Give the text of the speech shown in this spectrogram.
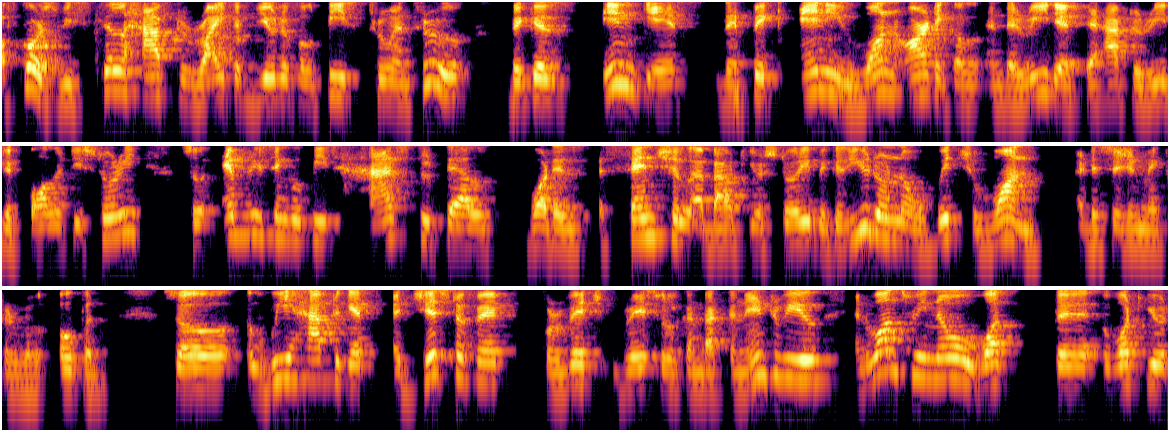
Of course, we still have to write a beautiful piece through and through because in case they pick any one article and they read it, they have to read a quality story. So every single piece has to tell what is essential about your story because you don't know which one a decision maker will open. So we have to get a gist of it for which Grace will conduct an interview. And once we know what the what your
